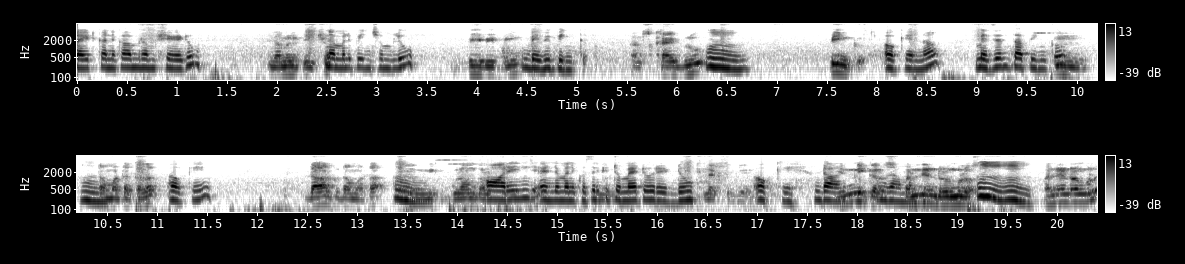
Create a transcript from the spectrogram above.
లైట్ కనకాంబరం షేడ్. నెమలి పింఛు నెమలి పింఛం blue baby pink. Baby pink. And sky blue. Pink. ఓకేనా? Magenta pink. టమాటా కలర్. ఓకే. డార్క్ టమాటా మీకు గులాం కలర్ ఆరెంజ్ అండ్ మనకి వచ్చరికి టొమాటో రెడ్ ఓకే డార్క్ ఎన్ని కలర్స్? పన్నెండు రంగులు. పన్నెండు రంగులు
